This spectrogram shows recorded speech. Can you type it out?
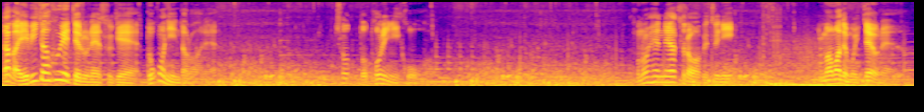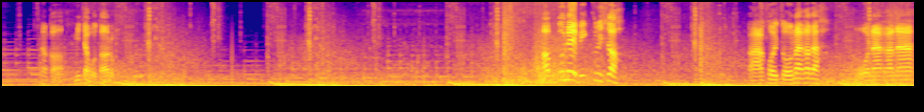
なんかエビが増えてるね、すげえ。どこにいんだろう、あれ。ちょっと取りに行こう。この辺の奴らは別に、今までもいたよね。なんか、見たことあるもん。あっぶねえびっくりしたあーこいつお腹だ。お腹な。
